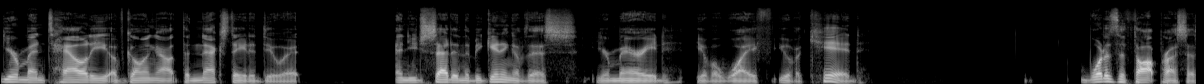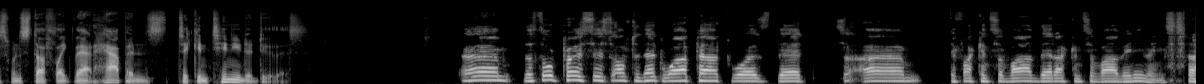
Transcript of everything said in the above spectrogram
your mentality of going out the next day to do it? And you said in the beginning of this, you're married, you have a wife, you have a kid. What is the thought process when stuff like that happens to continue to do this? Um, the thought process after that wipeout was that um, if I can survive that, I can survive anything. So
